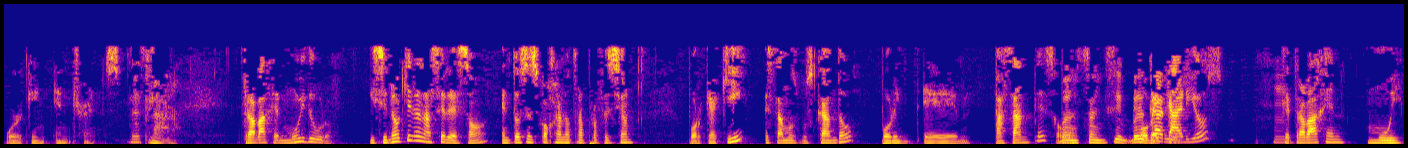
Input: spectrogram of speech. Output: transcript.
working interns. Claro. Trabajen muy duro. Y si no quieren hacer eso, entonces cojan otra profesión. Porque aquí estamos buscando por eh, pasantes o, sí, o becarios. que trabajen muy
